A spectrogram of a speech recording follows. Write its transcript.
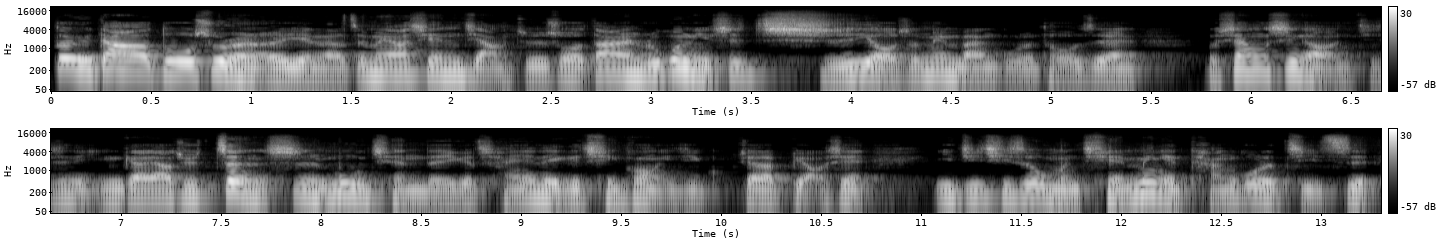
对于大多数人而言呢，这边要先讲，就是说，当然如果你是持有这面板股的投资人。我相信啊，其实你应该要去正视目前的一个产业的一个情况，以及股价的表现，以及其实我们前面也谈过了几次，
